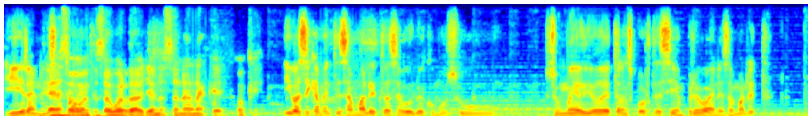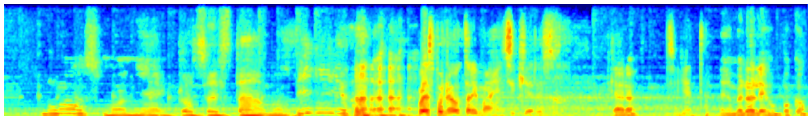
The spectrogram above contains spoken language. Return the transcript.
y era en Ya esa en maleta. momento está guardado, ya no está nada en aquel. Ok. Y básicamente esa maleta se vuelve como su, su medio de transporte, siempre va en esa maleta. Los muñecos estamos vivos. Puedes poner otra imagen si quieres. claro, Siguiente. déjame lo alejo un poco.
